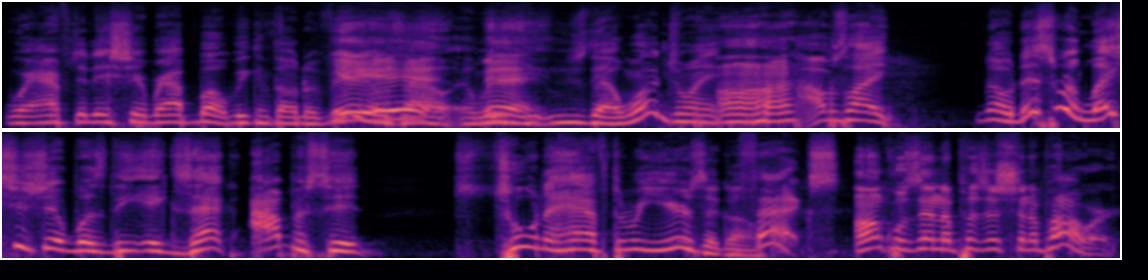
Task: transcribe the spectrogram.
where after this shit wrap up, we can throw the videos yeah, yeah. out and we Yeah. use that one joint. Uh-huh. I was like, no, this relationship was the exact opposite two and a half, three years ago. Facts. Unc was in a position of power.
